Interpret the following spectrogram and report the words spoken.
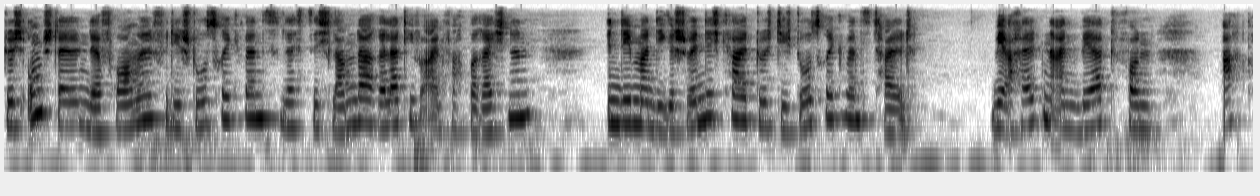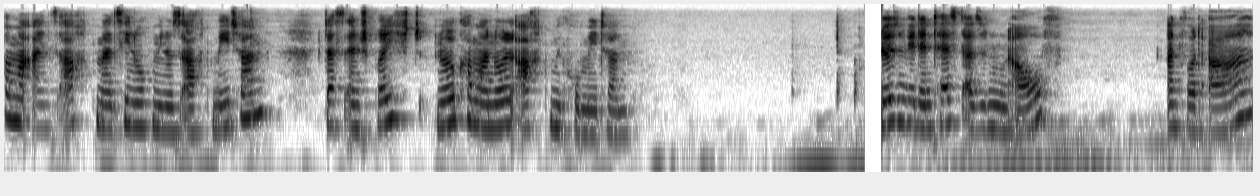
Durch Umstellen der Formel für die Stoßfrequenz lässt sich Lambda relativ einfach berechnen, indem man die Geschwindigkeit durch die Stoßfrequenz teilt. Wir erhalten einen Wert von 8,18 mal 10 hoch minus 8 Metern das entspricht 0,08 Mikrometern. Lösen wir den Test also nun auf. Antwort A,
